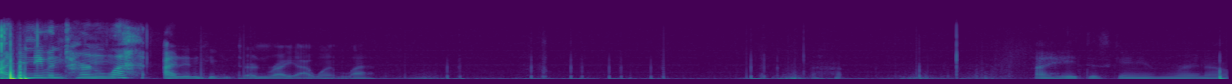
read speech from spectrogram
I didn't even turn left. I didn't even turn right. I went left. I hate this game right now.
